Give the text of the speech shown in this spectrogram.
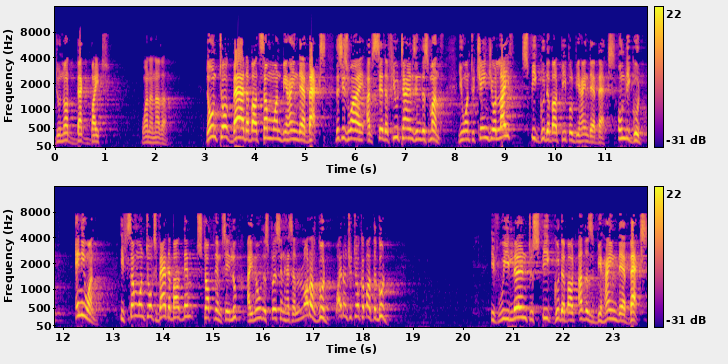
Do not backbite one another. Don't talk bad about someone behind their backs. This is why I've said a few times in this month, you want to change your life? Speak good about people behind their backs. Only good. Anyone. If someone talks bad about them, stop them. Say, look, I know this person has a lot of good. Why don't you talk about the good? If we learn to speak good about others behind their backs,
